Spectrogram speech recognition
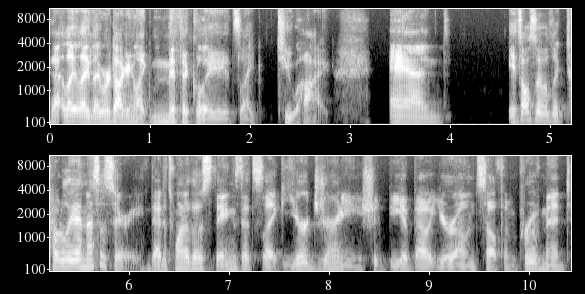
that like, like like we're talking like mythically it's like too high. And it's also like totally unnecessary that it's one of those things that's like your journey should be about your own self improvement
